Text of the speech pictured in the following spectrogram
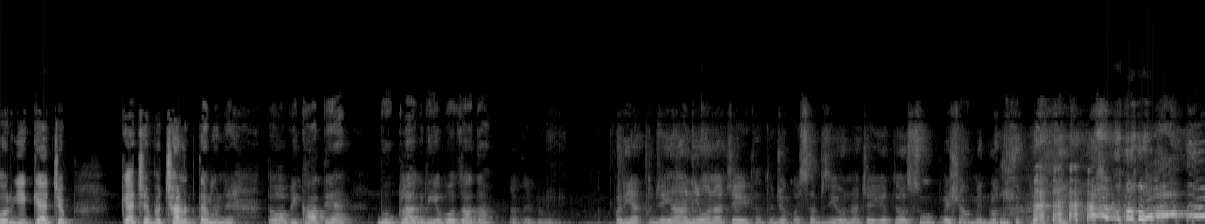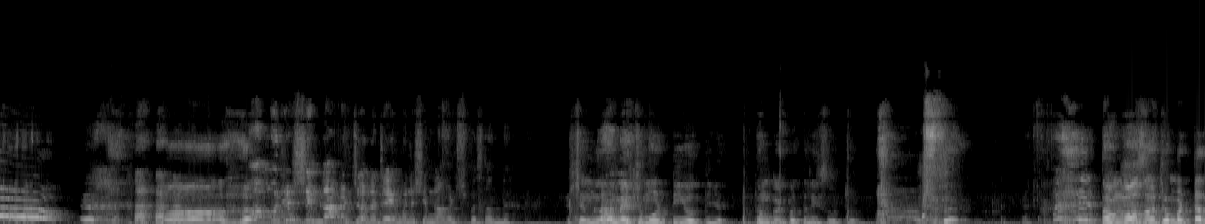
और ये केचप। केचप अच्छा लगता है मुझे। तो अभी खाते हैं, भूख लग रही है बहुत ज़्यादा। पर यार तुझे यहाँ नहीं होना चाहिए था तुझे कोई सब्ज़ी होना चाहिए तो सूप में शामिल हो मुझे शिमला मिर्च होना चाहिए मुझे शिमला मिर्च पसंद है। शिमला मिर्च मोटी होती है तुम कोई पतली सोचो। तुम वो सोचो मटर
